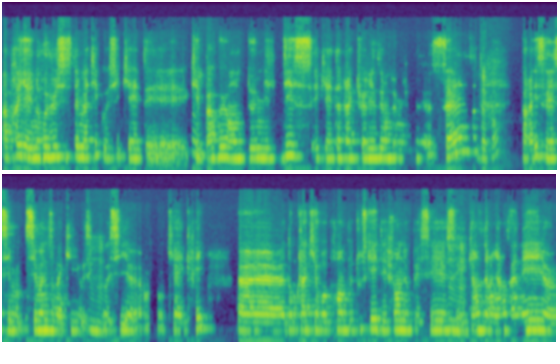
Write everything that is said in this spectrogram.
Après, il y a une revue systématique aussi qui a été qui est parue en 2010 et qui a été réactualisée en 2016. D'accord. Pareil, c'est Simone Zmaki aussi, mhm. aussi qui a écrit. Euh, donc là, qui reprend un peu tout ce qui a été fait en EPC ces 15 mhm. dernières années. Euh.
